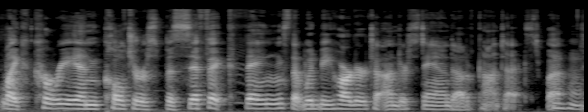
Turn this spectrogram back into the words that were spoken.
like Korean culture specific things that would be harder to understand out of context, but. Mhm.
